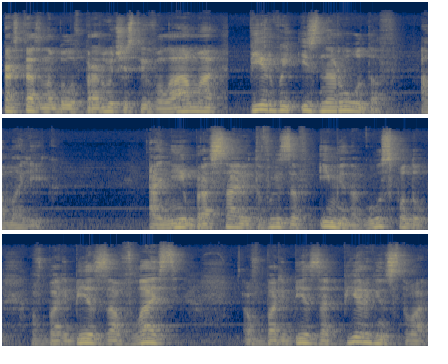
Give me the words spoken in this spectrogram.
Как сказано было в пророчестве Валаама, первый из народов Амалик. Они бросают вызов именно Господу в борьбе за власть, в борьбе за первенство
